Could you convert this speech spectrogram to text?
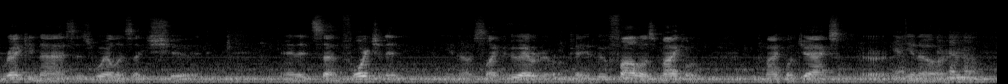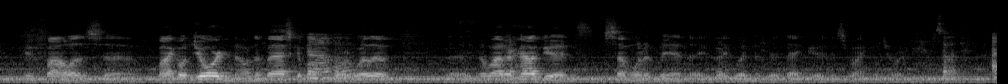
recognized as well as they should. And it's unfortunate, you know, it's like whoever, okay, who follows Michael, Michael Jackson, Yeah. or, you know, or who, Uh-huh. who follows uh, Michael Jordan on the basketball Uh-huh. court. Well, uh, no matter how good someone had been, they, have been that good as Michael Jordan. so I,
